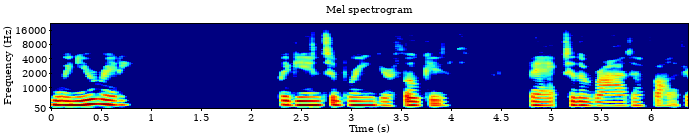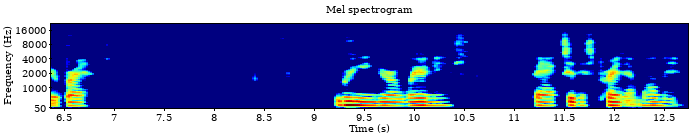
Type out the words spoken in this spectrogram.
When you're ready, begin to bring your focus back to the rise and fall of your breath, bringing your awareness back to this present moment.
